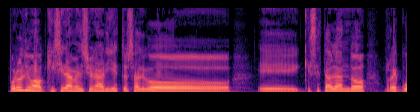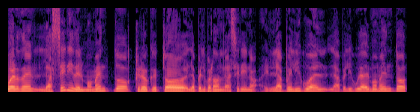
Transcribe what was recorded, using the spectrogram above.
por último, quisiera mencionar, y esto es algo eh, que se está hablando. Recuerden, la serie del momento, creo que todo, la perdón, la serie no, la película, la película del momento,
